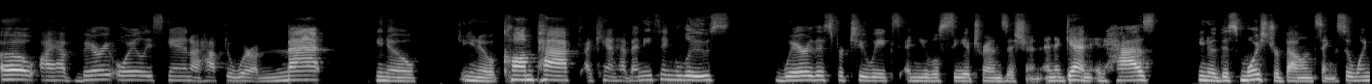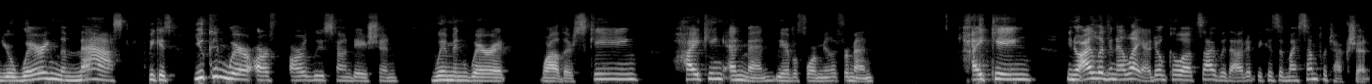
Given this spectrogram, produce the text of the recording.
Oh, I have very oily skin. I have to wear a matte, you know, you know, compact. I can't have anything loose wear this for two weeks and you will see a transition and again it has you know this moisture balancing so when you're wearing the mask because you can wear our our loose foundation women wear it while they're skiing hiking and men we have a formula for men hiking you know i live in la i don't go outside without it because of my sun protection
